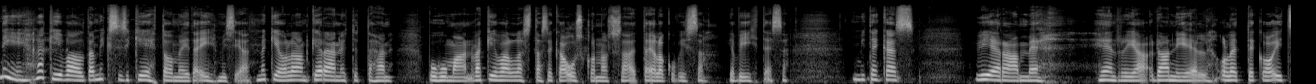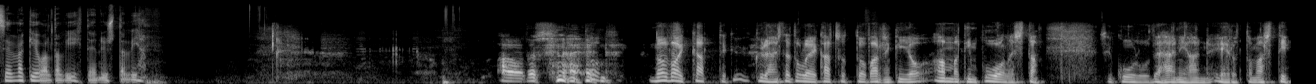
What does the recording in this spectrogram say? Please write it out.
Niin, väkivalta, miksi se kiehtoo meitä ihmisiä? Mekin ollaan kerännyt tähän puhumaan väkivallasta sekä uskonnossa että elokuvissa ja viihteessä. Mitenkäs vieraamme Henri ja Daniel, oletteko itse väkivaltaviihteen ystäviä? Aloita sinä, Henri. No vaikka, kyllähän sitä tulee katsottua varsinkin jo ammatin puolesta. Se kuuluu tähän ihan ehdottomasti.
